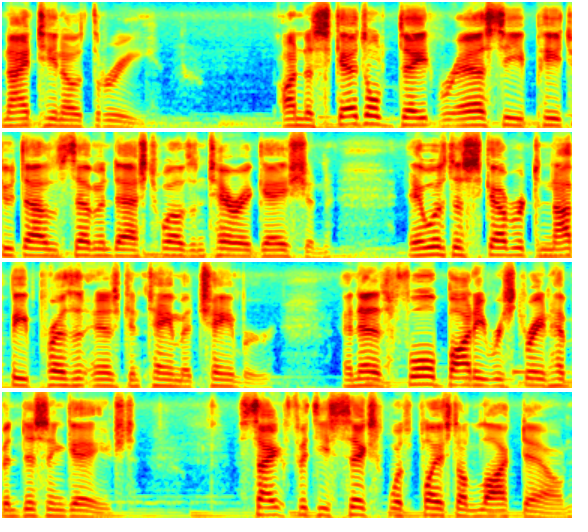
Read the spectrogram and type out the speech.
1903 On the scheduled date for SCP-2007-12's interrogation, it was discovered to not be present in its containment chamber, and that its full body restraint had been disengaged. Site-56 was placed on lockdown.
